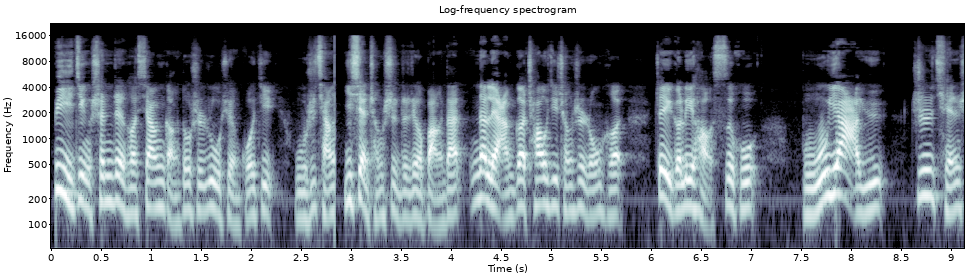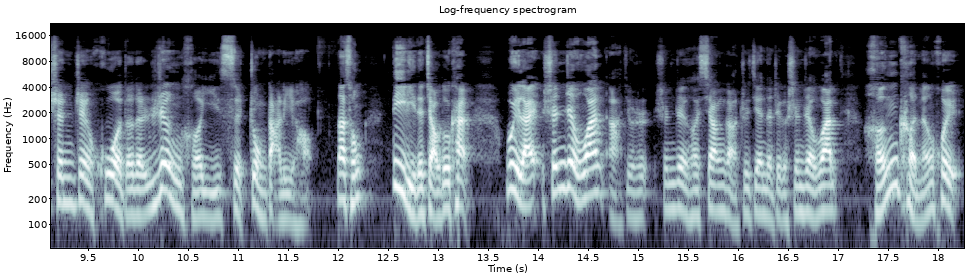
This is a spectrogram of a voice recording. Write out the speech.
毕竟深圳和香港都是入选国际五十强一线城市的这个榜单，那两个超级城市融合，这个利好似乎不亚于。之前深圳获得的任何一次重大利好，那从地理的角度看，未来深圳湾啊，就是深圳和香港之间的这个深圳湾，很可能会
